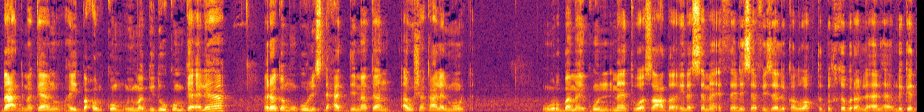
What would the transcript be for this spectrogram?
بعد ما كانوا هيذبحوا لكم ويمجدوكم كآلهة رجموا بولس لحد ما كان أوشك على الموت. وربما يكون مات وصعد إلى السماء الثالثة في ذلك الوقت بالخبرة اللي قالها قبل كده.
